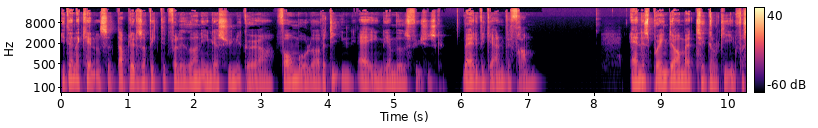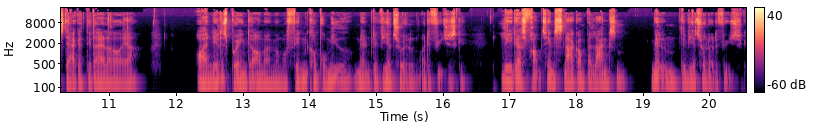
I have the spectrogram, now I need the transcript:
I den erkendelse, der bliver det så vigtigt for lederen egentlig at synliggøre formålet og værdien af egentlig at mødes fysisk. Hvad er det, vi gerne vil fremme? Annes pointe om, at teknologien forstærker det, der allerede er, og Annettes pointe om, at man må finde kompromiset mellem det virtuelle og det fysiske, ledte os frem til en snak om balancen mellem det virtuelle og det fysiske.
